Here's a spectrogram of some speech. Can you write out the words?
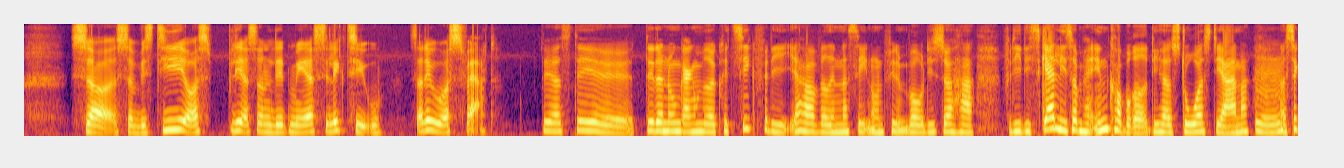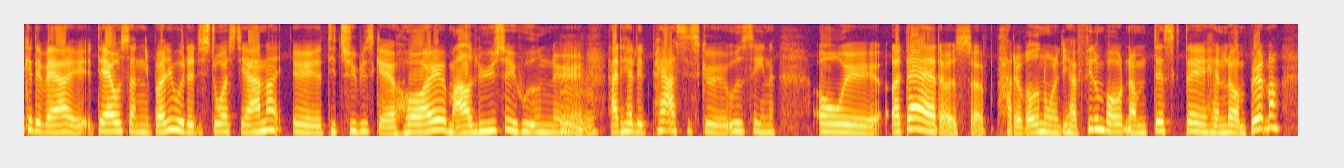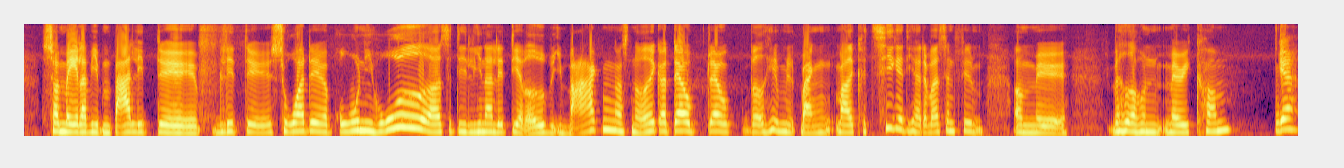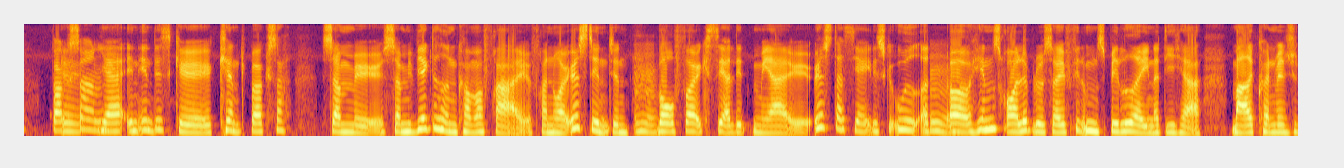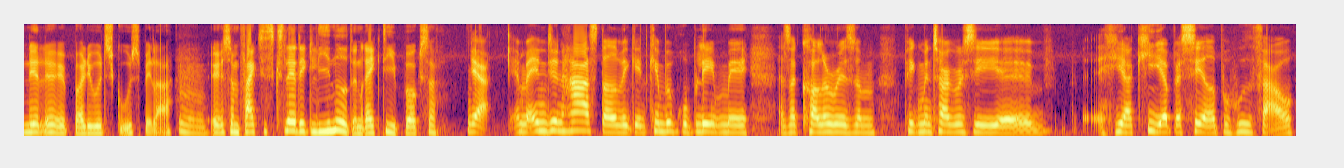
Så, så hvis de også bliver sådan lidt mere selektive, så er det jo også svært. Det er også det, øh, det, der nogle gange møder kritik, fordi jeg har været inde og se nogle film, hvor de så har, fordi de skal ligesom have inkorporeret de her store stjerner, mm. og så kan det være, øh, det er jo sådan i Bollywood, at de store stjerner, øh, de typisk er høje, meget lyse i huden, mm. har det her lidt persiske udseende, og, øh, og der er der også, så har der jo været nogle af de her film, hvor når det, det handler om bønder, så maler vi dem bare lidt, øh, lidt øh, sorte og brune i hovedet, og så de ligner lidt, de har været ude i marken og sådan noget. Ikke? Og der har jo, der jo været helt mange, meget kritik af de her. Der var også en film om, øh, hvad hedder hun, Mary Com? Ja, bokseren. Øh, ja, en indisk øh, kendt bokser, som, øh, som i virkeligheden kommer fra, øh, fra Nordøstindien, mm. hvor folk ser lidt mere øh, østasiatiske ud, og, mm. og hendes rolle blev så i filmen spillet af en af de her meget konventionelle øh, Bollywood-skuespillere, mm. øh, som faktisk slet ikke lignede den rigtige bokser. Ja, jamen Indien har stadigvæk et kæmpe problem med altså colorism, pigmentocracy, øh, hierarkier baseret på hudfarve.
